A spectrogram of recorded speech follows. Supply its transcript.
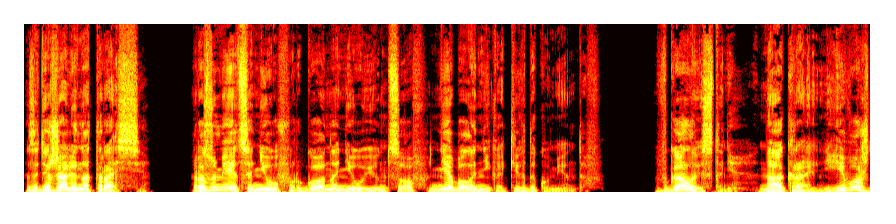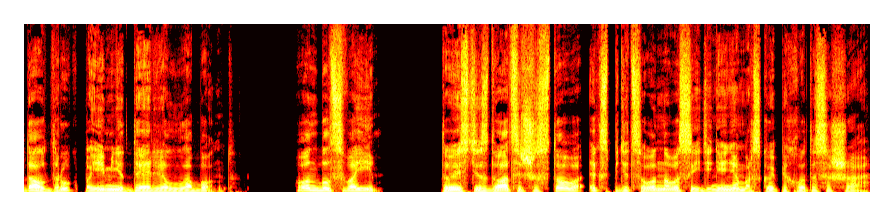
задержали на трассе. Разумеется, ни у фургона, ни у юнцов не было никаких документов. В Галвестоне, на окраине, его ждал друг по имени Дэрил Лабонт. Он был своим, то есть из 26-го экспедиционного соединения морской пехоты США,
